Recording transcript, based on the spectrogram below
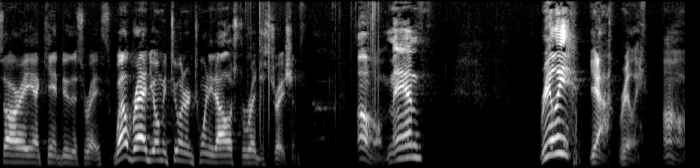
sorry, I can't do this race. Well, Brad, you owe me $220 for registration. Oh, man. Really? Yeah, really. Oh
